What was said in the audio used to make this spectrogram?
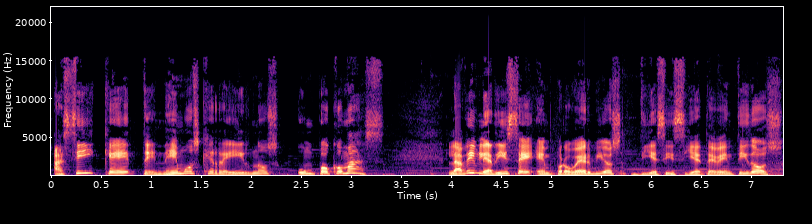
Así que tenemos que reírnos un poco más. La Biblia dice en Proverbios 17:22,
